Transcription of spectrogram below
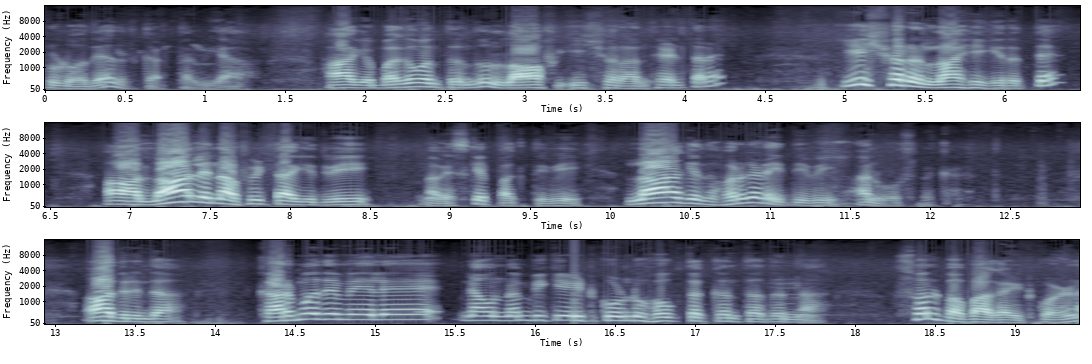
ಸುಡೋದೇ ಅದ್ರ ಕರ್ತವ್ಯ. ಹಾಗೆ ಭಗವಂತಂದು ಲಾ ಆಫ್ ಈಶ್ವರ ಅಂತ ಹೇಳ್ತಾರೆ. ಈಶ್ವರ ಲಾ ಹೀಗಿರುತ್ತೆ. ಆ ಲಾಲೆ ನಾವು ಫಿಟ್ ಆಗಿದ್ವಿ, ನಾವು ಎಸ್ಕೇಪ್ ಆಗ್ತೀವಿ. ಲಾಗಿಂದ ಹೊರಗಡೆ ಇದ್ದೀವಿ, ಅನುಭವಿಸ್ಬೇಕಾಗತ್ತೆ. ಆದ್ದರಿಂದ ಕರ್ಮದ ಮೇಲೆ ನಾವು ನಂಬಿಕೆ ಇಟ್ಕೊಂಡು ಹೋಗ್ತಕ್ಕಂಥದ್ದನ್ನು ಸ್ವಲ್ಪ ಭಾಗ ಇಟ್ಕೊಳ್ಳೋಣ.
